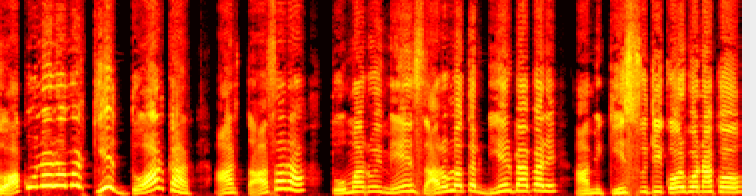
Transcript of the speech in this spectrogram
তখন আর আমার কি দরকার? আর তাছাড়া তোমার ওই মেয়ে সারলতার বিয়ের ব্যাপারে আমি কিচ্ছুটি করব না কো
